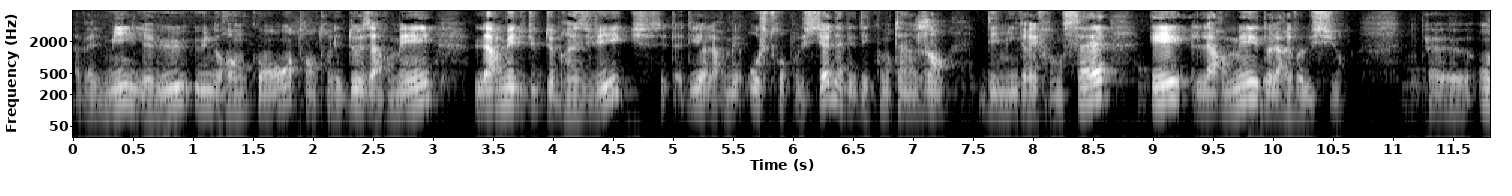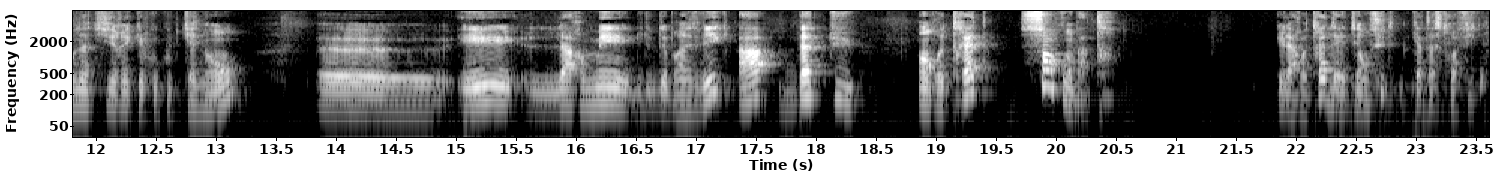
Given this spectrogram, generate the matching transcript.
À Valmy, il y a eu une rencontre entre les deux armées, l'armée du duc de Brunswick, c'est-à-dire l'armée austro-prussienne avec des contingents d'émigrés français, et l'armée de la Révolution. Euh, on a tiré quelques coups de canon, euh, et l'armée du duc de Brunswick a battu en retraite sans combattre. Et la retraite a été ensuite catastrophique.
